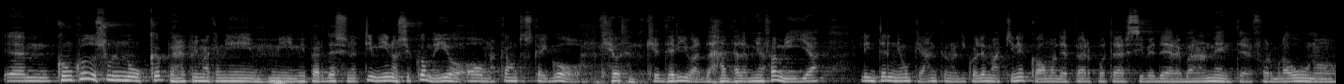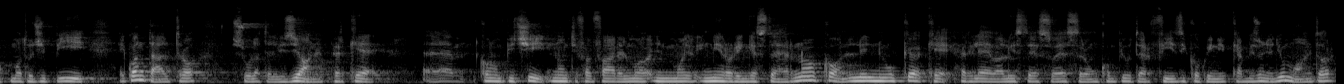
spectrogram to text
Ehm, concludo sul NUC, per, prima che mi, mi, mi, perdessi un attimino, siccome io ho un account SkyGo che, che deriva da, dalla mia famiglia, l'Intel Nuke è anche una di quelle macchine comode per potersi vedere banalmente Formula 1, MotoGP e quant'altro sulla televisione, perché eh, con un PC non ti fa fare il, mo- il, mirroring esterno, con il Nuke che rileva lui stesso essere un computer fisico, quindi che ha bisogno di un monitor,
